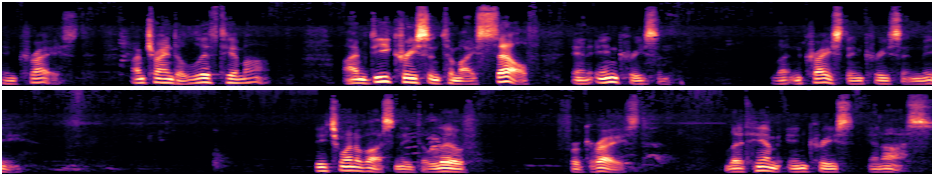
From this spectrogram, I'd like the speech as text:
in Christ. I'm trying to lift him up. I'm decreasing to myself and increasing, letting Christ increase in me. Each one of us need to live for Christ. Let him increase in us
